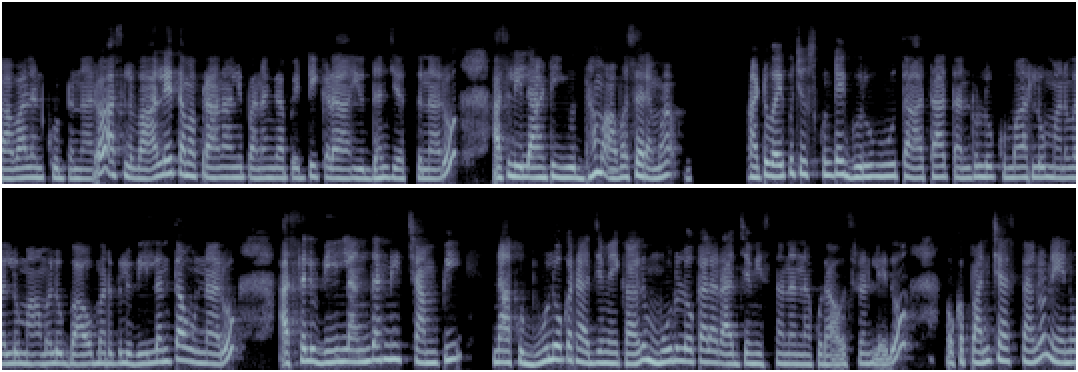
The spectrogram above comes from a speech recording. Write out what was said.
కావాలనుకుంటున్నారో అసలు వాళ్ళే తమ ప్రాణాలని పణంగా పెట్టి ఇక్కడ యుద్ధం చేస్తున్నారు. అసలు ఇలాంటి యుద్ధం అవసరమా? అటువైపు చూసుకుంటే గురువు తాత తండ్రులు కుమారులు మనవళ్ళు మామలు బావమరుదులు వీళ్ళంతా ఉన్నారు. అసలు వీళ్ళందరినీ చంపి నాకు భూలోక రాజ్యమే కాదు మూడు లోకాల రాజ్యం ఇస్తానన్న కూడా అవసరం లేదు. ఒక పని చేస్తాను నేను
